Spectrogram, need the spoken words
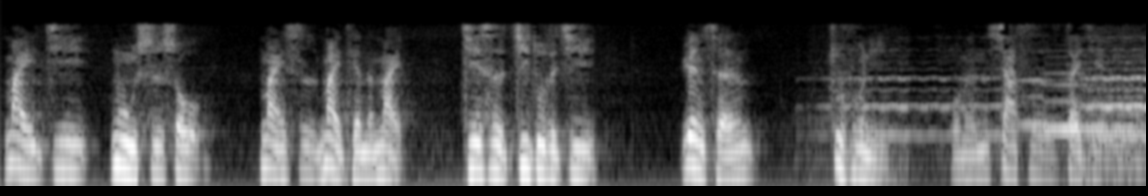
麦基牧师收。麦是麦田的麦，基是基督的基。愿神祝福你。我们下次再见。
